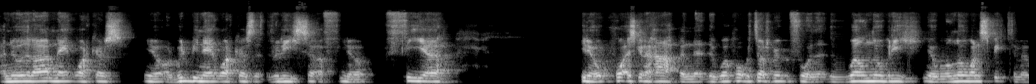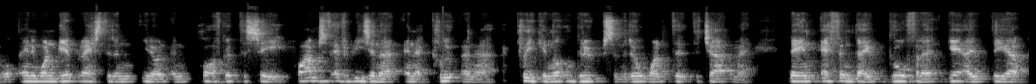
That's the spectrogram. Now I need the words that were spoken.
I know there are networkers you know, or would be networkers that really sort of, you know, fear, you know, what is going to happen, that the, what we talked about before, that the will nobody, you know, will no one speak to me? Will anyone be interested in, you know, in what I've got to say? What happens if everybody's in a in a, cl- in a clique in little groups and they don't want to, to chat to me? Then, if in doubt, go for it, get out there.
